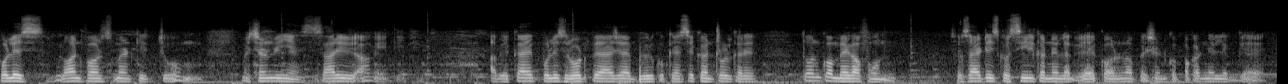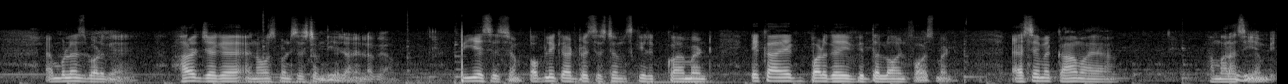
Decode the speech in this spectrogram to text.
पुलिस लॉ इन्फोर्समेंट की जो मशीनरी हैं, सारी आ गई थी। अब एकाएक पुलिस रोड पे आ जाए, भीड़ को कैसे कंट्रोल करे तो उनको मेगाफोन सोसाइटीज़ को सील करने लग गए कोरोना पेशेंट को पकड़ने लग गए एंबुलेंस बढ़ गए, हर जगह अनाउंसमेंट सिस्टम दिया जाने लगा। PA system public address systems की रिक्वायरमेंट एकाएक बढ़ गई विद द लॉ इन्फोर्समेंट ऐसे में काम आया। हमारा जीएमबी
